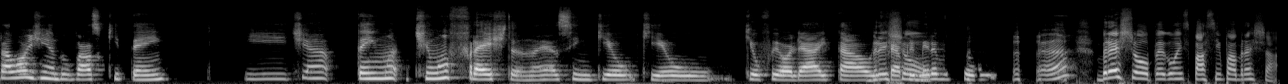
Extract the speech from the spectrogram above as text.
a lojinha do Vasco que tem e tinha tem uma tinha uma fresta, né? Assim que eu que eu que eu fui olhar e tal. Brechou. E foi a primeira vez que eu... Hã? Brechou, pegou um espacinho para brechar.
